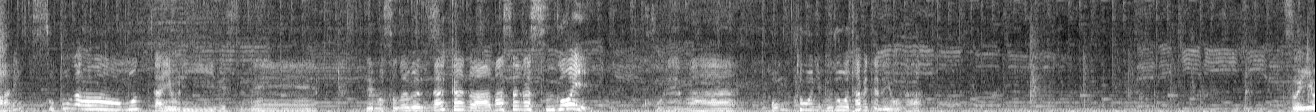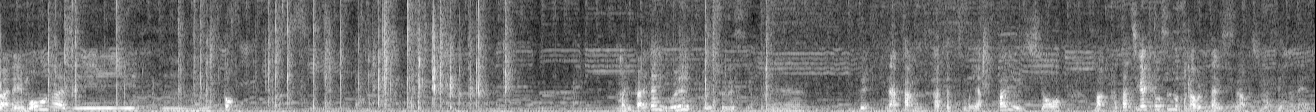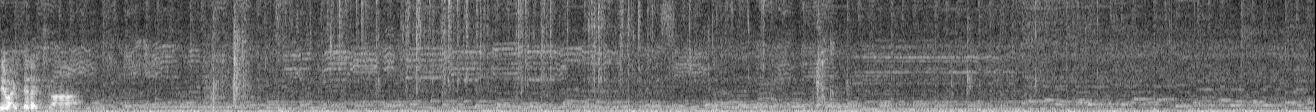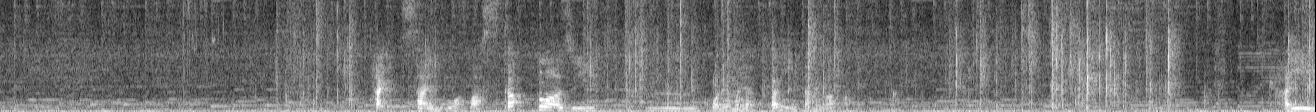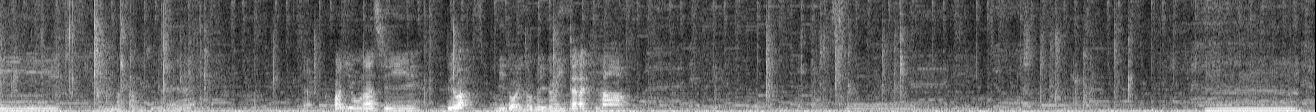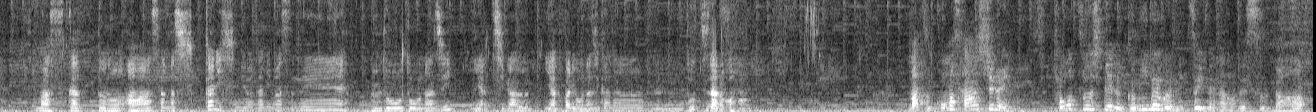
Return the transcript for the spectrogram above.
あれ？外側は思ったよりですね。でもその分中の甘さがすごい。これは本当にブドウを食べてるような？次はレモン味。うんと。まあ大体グレープと一緒ですよね。で中身形もやっぱり一緒。まあ形が一つずつ変わったりしませんよね。ではいただきます。最後はマスカット味。うんこれもやっぱり見た目がはいこんな感じね。やっぱり同じ。では緑の恵みいただきます。うんマスカットの甘さがしっかり染み渡りますね。ぶどうと同じ？いや違う？やっぱり同じかな。うんどっちだろう？まずこの3種類に共通しているグミ部分についてなのですが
